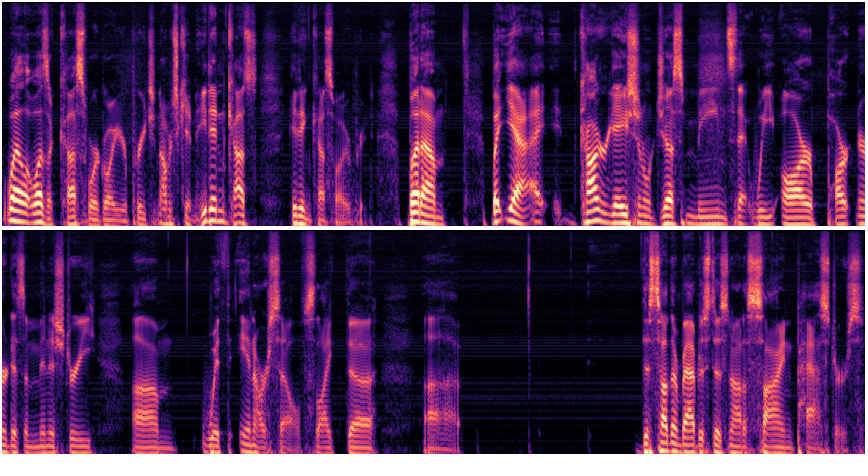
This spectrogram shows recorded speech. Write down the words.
Well, it was a cuss word while you're preaching. No, I'm just kidding. He didn't cuss. He didn't cuss while we were preaching. But um, but yeah, I, congregational just means that we are partnered as a ministry um, within ourselves. Like the uh, the Southern Baptist does not assign pastors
